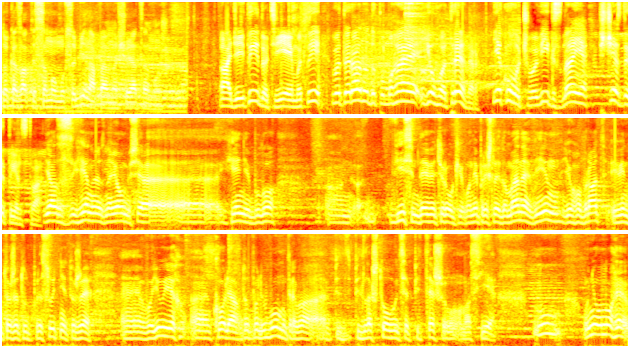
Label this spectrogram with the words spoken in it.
доказати самому собі, напевно, що я це можу. А дійти до цієї мети ветерану допомагає його тренер, якого чоловік знає ще з дитинства. Я з Геною знайомився. е, Гені було е, 8-9 років. Вони прийшли до мене, він, його брат, і він теж тут присутній, теж е, воює е, Коля. Тут по-любому треба е, підлаштовуватися під те, що у нас є. Ну, у нього ноги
